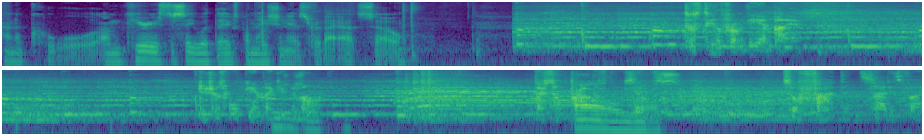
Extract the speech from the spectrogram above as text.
kind of cool. I'm curious to see what the explanation is for that. So to steal from the Empire. To just walk in like you belong. They're so proud of themselves, yes, so fat and satisfied.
